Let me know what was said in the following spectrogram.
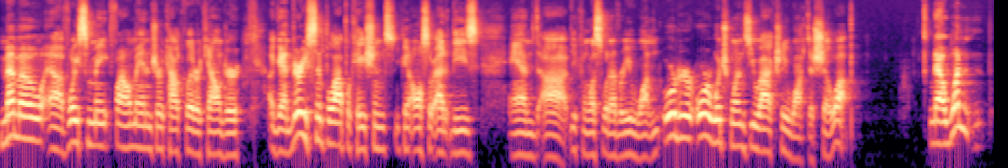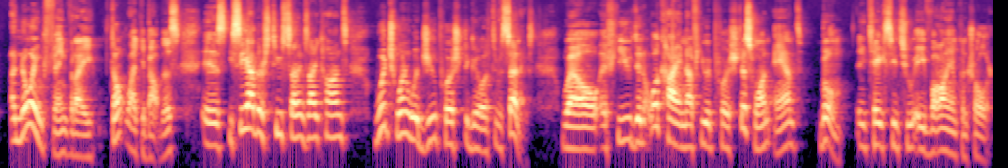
memo, uh, voicemate, file manager, calculator, calendar. Again, very simple applications. You can also edit these, and uh, you can list whatever you want in order or which ones you actually want to show up. Now, one annoying thing that I don't like about this is you see how there's two settings icons? Which one would you push to go into the settings? Well, if you didn't look high enough, you would push this one and boom, it takes you to a volume controller.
